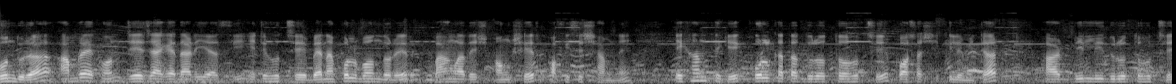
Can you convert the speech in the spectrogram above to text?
বন্ধুরা, আমরা এখন যে জায়গায় দাঁড়িয়ে আছি, এটি হচ্ছে বেনাপোল বন্দরের বাংলাদেশ অংশের অফিসের সামনে। এখান থেকে কলকাতার দূরত্ব হচ্ছে পঁচাশি কিলোমিটার, আর দিল্লি দূরত্ব হচ্ছে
